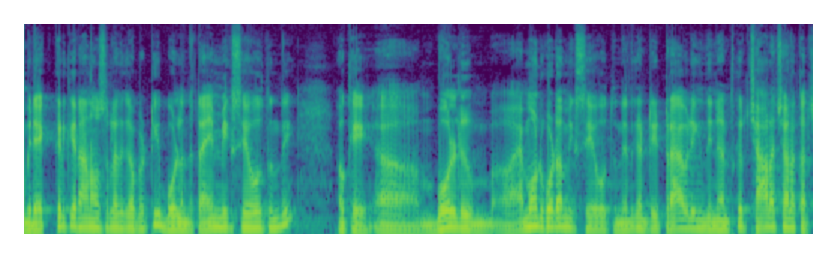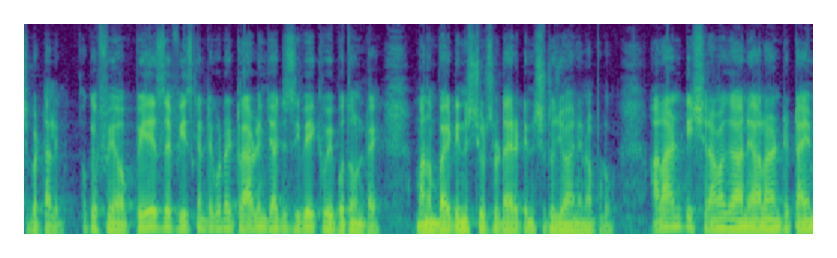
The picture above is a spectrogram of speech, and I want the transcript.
మీరు ఎక్కడికి రానవసరం లేదు కాబట్టి బోల్డ్ అంత టైం మీకు సేవ్ అవుతుంది. ఓకే బోల్డ్ అమౌంట్ కూడా మీకు సేవ్ అవుతుంది. ఎందుకంటే ట్రావెలింగ్ దీని అంతకు చాలా చాలా ఖర్చు పెట్టాలి. ఓకే పే చేసే ఫీజు కంటే కూడా ఈ ట్రావెలింగ్ ఛార్జెస్ ఇవే ఎక్కువైపోతూ ఉంటాయి. మనం బయట ఇన్స్టిట్యూట్స్లో డైరెక్ట్ ఇన్స్టిట్యూట్ జాయిన్ అయినప్పుడు. అలాంటి శ్రమ కానీ అలాంటి టైం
